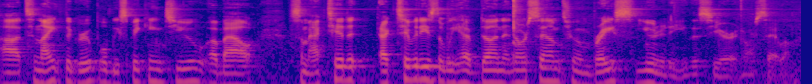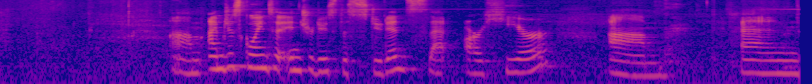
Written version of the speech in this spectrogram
Uh, Tonight, the group will be speaking to you about some acti- activities that we have done at North Salem to embrace unity this year at North Salem. Um, I'm just going to introduce the students that are here. Um, and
